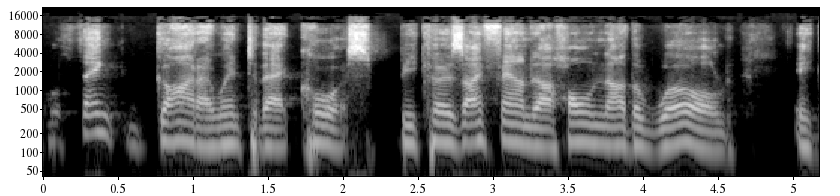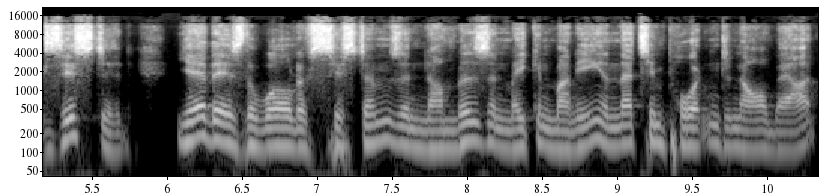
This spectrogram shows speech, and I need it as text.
Well, thank God I went to that course because I found a whole nother world existed. Yeah, there's the world of systems and numbers and making money, and that's important to know about.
